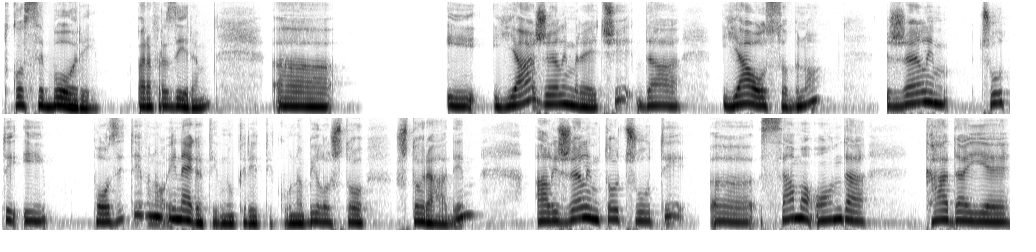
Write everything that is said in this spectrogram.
tko se bori, parafraziram. Uh, I ja želim reći da ja osobno želim čuti i pozitivnu i negativnu kritiku na bilo što što radim, ali želim to čuti uh, samo onda kada je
